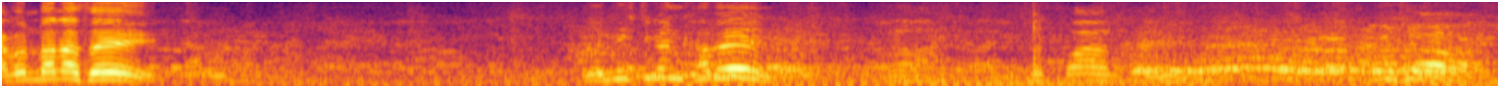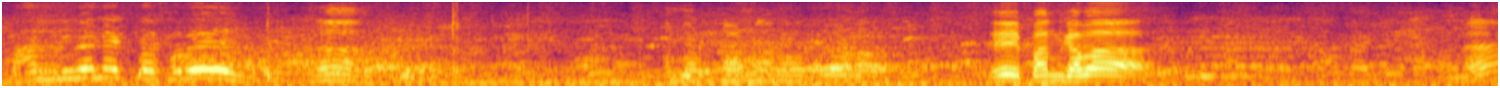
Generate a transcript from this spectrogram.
আগুন পান আছে? মিষ্টি পান খাবেন? পান নিবেন একটা খাবেন? না। আমার পান আমার এই পান খাবা? হ্যাঁ?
